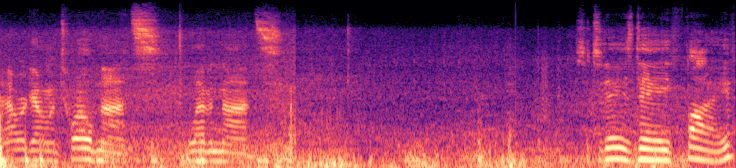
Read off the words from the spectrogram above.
Now we're going 12 knots, 11 knots. So today is day five.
